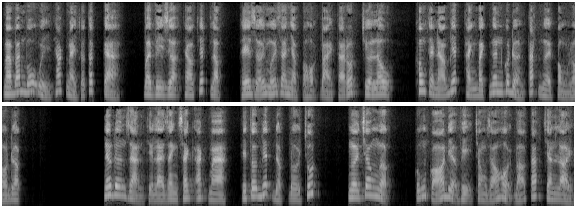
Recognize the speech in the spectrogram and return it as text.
mà ban bố ủy thác này cho tất cả, bởi vì dựa theo thiết lập, thế giới mới gia nhập vào hội bài Tarot chưa lâu, không thể nào biết thành Bạch Ngân có đường tắt người khổng lồ được. Nếu đơn giản chỉ là danh sách ác ma thì tôi biết được đôi chút. Người treo ngược cũng có địa vị trong giáo hội báo táp chân lời.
